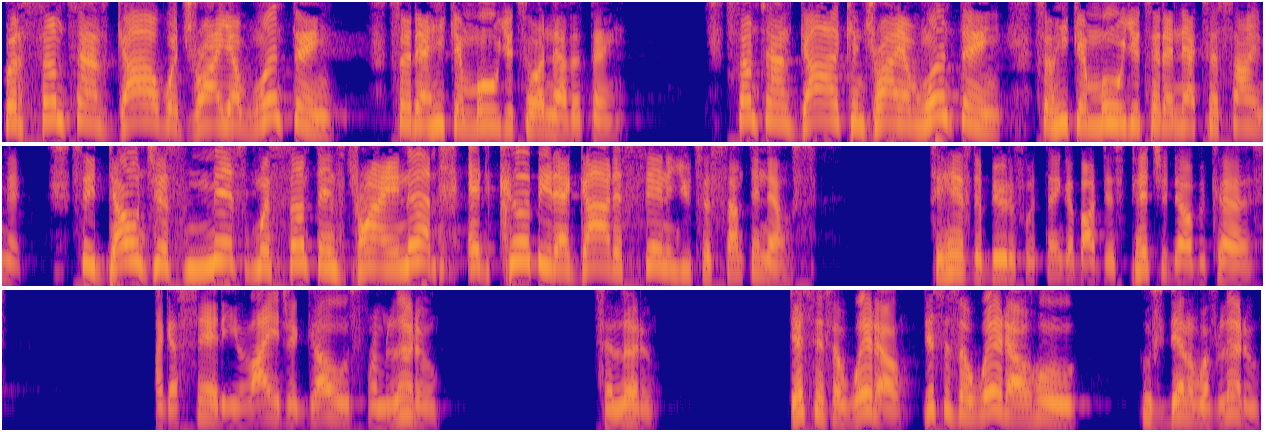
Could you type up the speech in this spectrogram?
But sometimes God will dry up one thing so that he can move you to another thing. Sometimes God can dry up one thing so he can move you to the next assignment. See, don't just miss when something's drying up. It could be that God is sending you to something else. See, here's the beautiful thing about this picture though, because like I said, Elijah goes from little to little. This is a widow. This is a widow who, who's dealing with little.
